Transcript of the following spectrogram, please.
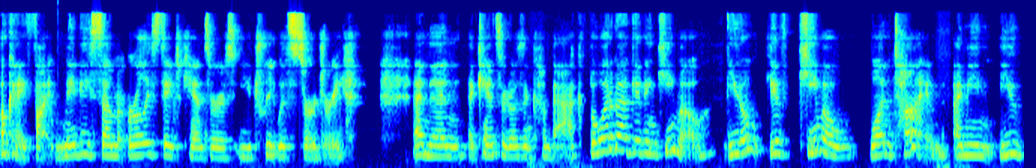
okay fine maybe some early stage cancers you treat with surgery and then the cancer doesn't come back. But what about giving chemo? You don't give chemo one time. I mean you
